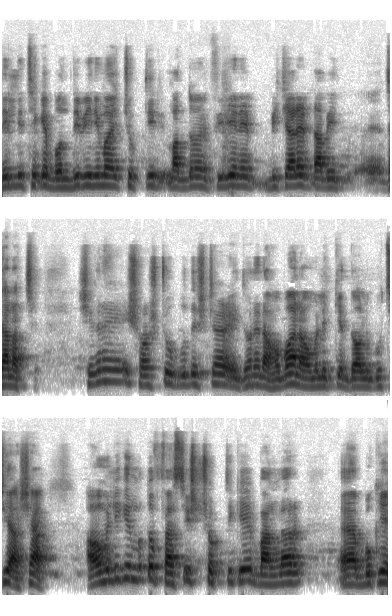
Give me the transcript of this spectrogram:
দিল্লি থেকে বন্দি বিনিময় চুক্তির মাধ্যমে ফিরিয়ে এনে বিচারের দাবি জানাচ্ছে। সেখানে ষষ্ঠ উপদেষ্টার এই ধরনের আহ্বান আওয়ামী লীগকে দল গুছিয়ে আসা, আওয়ামী লীগের মতো ফ্যাসিস্ট শক্তিকে বাংলার বুকে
